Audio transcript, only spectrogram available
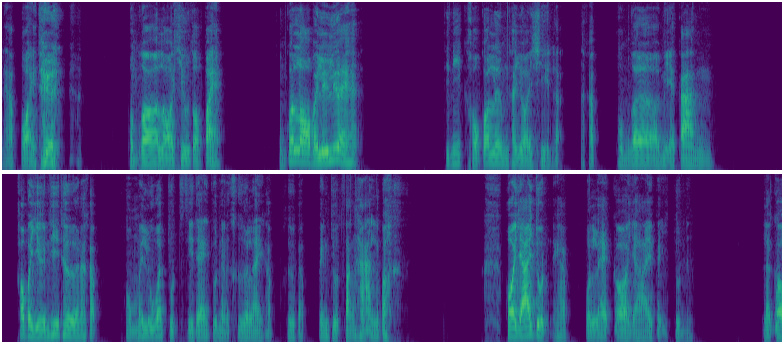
นะครับปล่อยเธอ ผมก็รอคิวต่อไป ผมก็รอไปเรื่อยๆฮะ ทีนี้เขาก็เริ่มทยอยฉีดแล้วนะครับ ผมก็มีอาการ เข้าไปยืนที่เธอนะครับ ผมไม่รู้ว่าจุดสีแดงจุดนั้นคืออะไรครับ คือแบบเป็นจุดสังหารหรือเปล่า พอย้ายจุดนะครับ คนแรกก็ย้ายไปอีกจุดหนึ่งแล้วก็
